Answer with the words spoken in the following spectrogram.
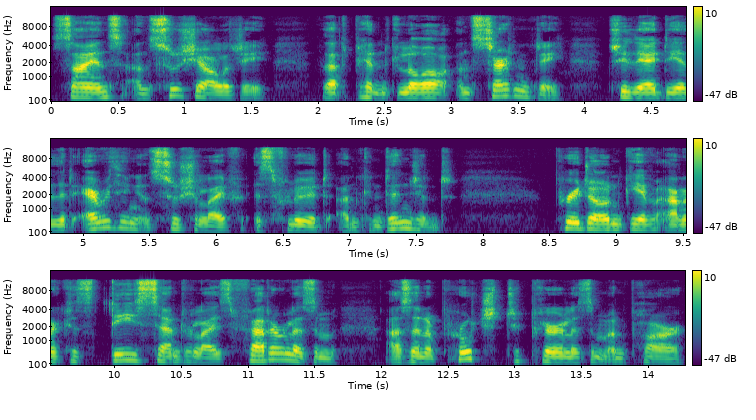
science, and sociology that pinned law and certainty to the idea that everything in social life is fluid and contingent. Proudhon gave anarchists decentralised federalism as an approach to pluralism and power,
